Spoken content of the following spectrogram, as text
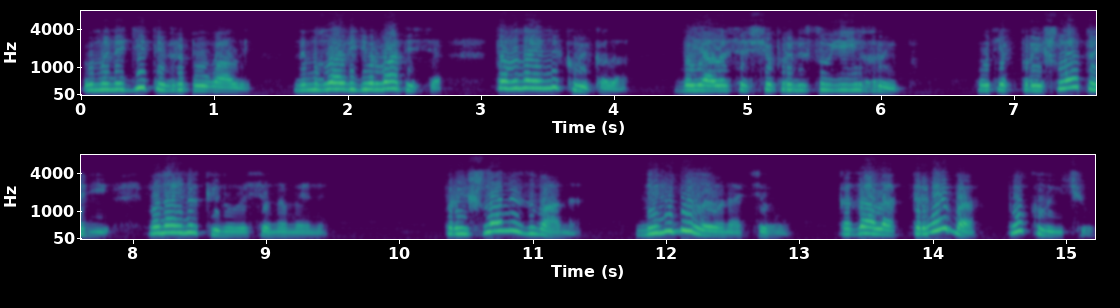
У мене діти грипували, не могла відірватися, та вона й не кликала, боялася, що принесу їй грип. От як прийшла тоді, вона й накинулася на мене. Прийшла незвана, не любила вона цього. Казала, треба, покличу.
